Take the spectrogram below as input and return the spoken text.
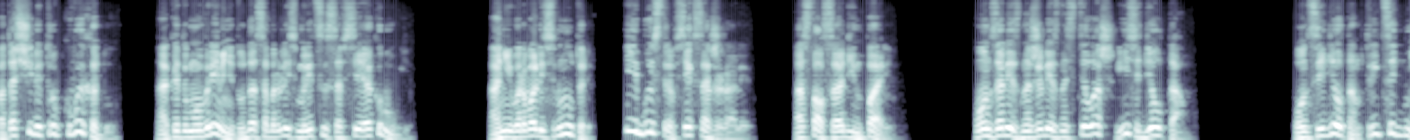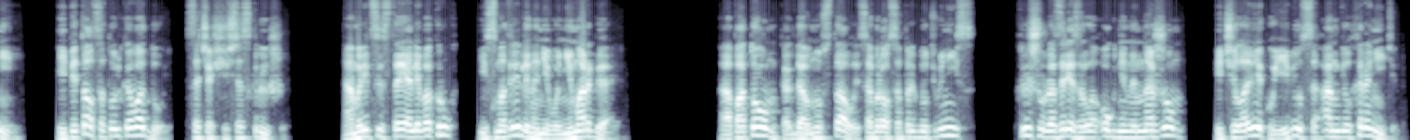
Потащили труп к выходу, а к этому времени туда собрались мрецы со всей округи. Они ворвались внутрь и быстро всех сожрали. Остался один парень. Он залез на железный стеллаж и сидел там. Он сидел там 30 дней и питался только водой, сочащейся с крыши. А мрецы стояли вокруг и смотрели на него, не моргая. А потом, когда он устал и собрался прыгнуть вниз, крышу разрезало огненным ножом, и человеку явился ангел-хранитель.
